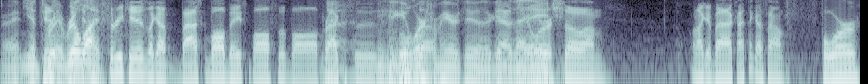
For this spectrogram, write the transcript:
Right? Yeah, it's Kid- re- real kid- life. Three kids. I got basketball, baseball, football practices. It's gonna get worse stuff. from here too. They're getting Yeah, to that age. worse. So um, when I get back, I think I found four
